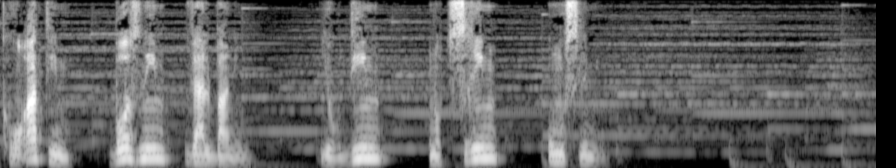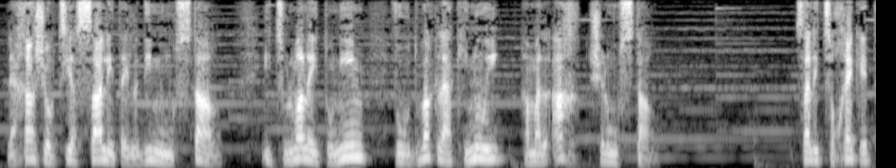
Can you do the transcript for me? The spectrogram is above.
קרואטים, בוזנים ואלבנים, יהודים, נוצרים ומוסלמים. לאחר שהוציאה סלי את הילדים ממוסתר, היא צולמה לעיתונים והודבק לה הכינוי המלאך של מוסתר. סלי צוחקת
